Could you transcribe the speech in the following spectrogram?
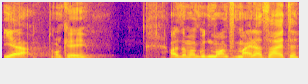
Ja, okay. Also nochmal guten Morgen von meiner Seite.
